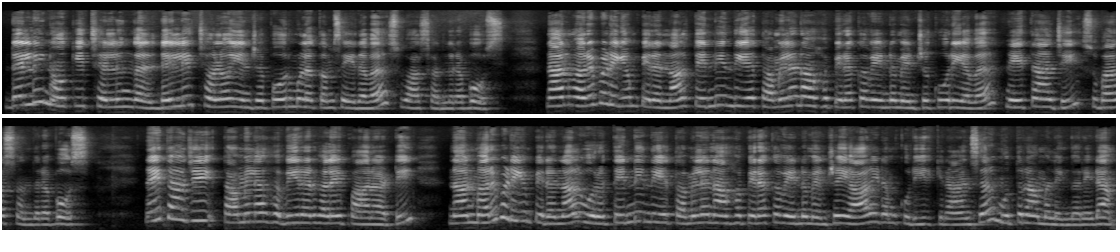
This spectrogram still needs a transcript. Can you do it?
டெல்லி நோக்கி செல்லுங்கள். டெல்லி சலோ என்ற போர் முழக்கம் செய்தவர் சுபாஷ் சந்திர போஸ். நான் மறுபடியும் பிறந்தால் தென்னிந்திய தமிழனாக பிறக்க வேண்டும் என்று கூறியவர் நேதாஜி சுபாஷ் சந்திர போஸ். நேதாஜி தமிழக வீரர்களை பாராட்டி நான் மறுபடியும் பிறந்தால் ஒரு தென்னிந்திய தமிழனாக பிறக்க வேண்டும் என்று யாரிடம் கூறியிருக்கிறான் சார் முத்துராமலிங்கரிடம்.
